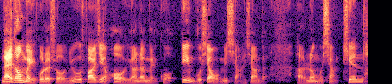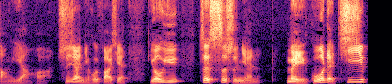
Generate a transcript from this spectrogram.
来到美国的时候，你会发现哦，原来美国并不像我们想象的啊那么像天堂一样哈。实际上你会发现，由于这四十年美国的基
